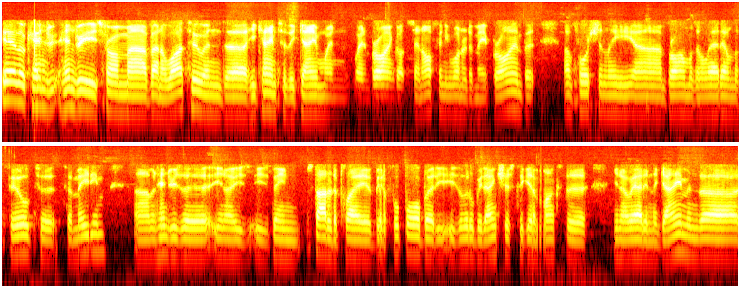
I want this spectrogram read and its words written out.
Yeah, look, Henry, Henry is from uh, Vanuatu, and uh, he came to the game when, when Brian got sent off, and he wanted to meet Brian, but unfortunately, uh, Brian wasn't allowed out on the field to, to meet him. Um, and Henry's a, you know, he's, he's been started to play a bit of football, but he's a little bit anxious to get amongst the, you know, out in the game. And uh,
